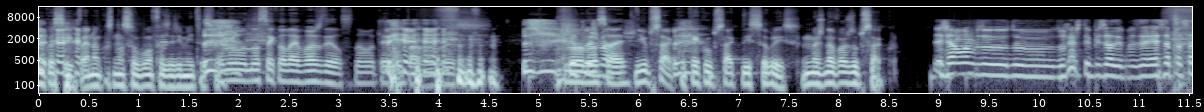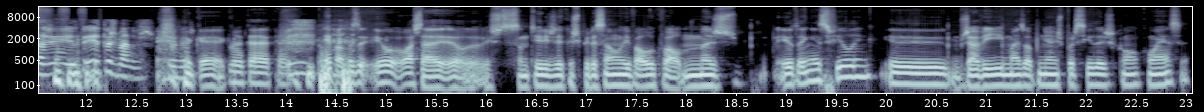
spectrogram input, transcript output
Não consigo, pá, não, não sou bom a fazer imitações. Eu não, não sei qual é a voz dele, senão até tentava, mas não, não sei. E o Bussaco, o que é que o Bussaco disse sobre isso? Mas na voz do Bussaco. Eu já não lembro do, do, do resto do episódio, mas é essa passagem. Eu, eu depois mando-vos. Ok, ok. Ok, ok. Epá, mas eu, lá está, eu, isto são teorias da conspiração e vale o que vale, mas eu tenho esse feeling, eh, já vi mais opiniões parecidas com, com essa,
